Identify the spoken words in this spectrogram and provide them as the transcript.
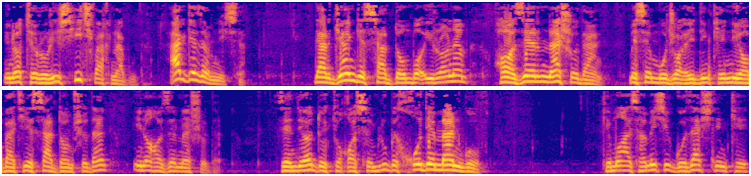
اینا تروریست هیچ وقت نبودن. هرگز هم نیستن. در جنگ صدام با ایران هم حاضر نشدن. مثل مجاهدین که نیابتی صدام شدن اینا حاضر نشدن. زنده ها دکتر قاسملو به خود من گفت که ما از همه چی گذشتیم که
